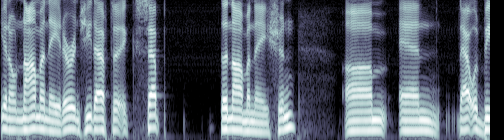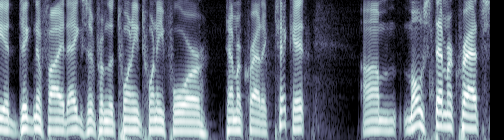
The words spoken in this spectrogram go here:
you know, nominate her and she'd have to accept the nomination. Um, and that would be a dignified exit from the 2024 Democratic ticket. Um, most Democrats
